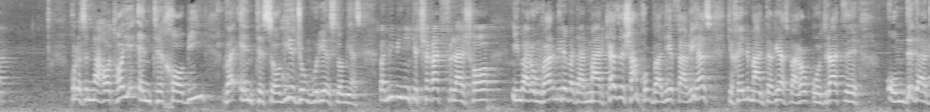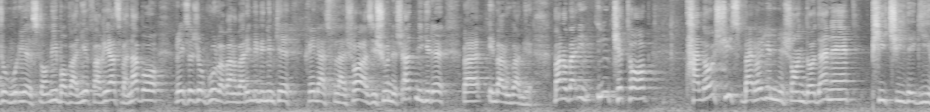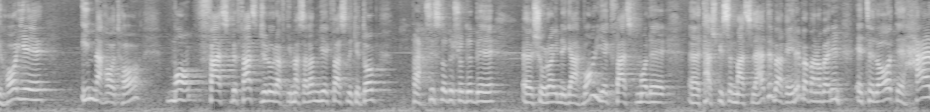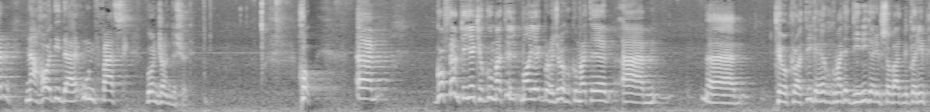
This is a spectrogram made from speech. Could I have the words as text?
خلاصه نهادهای انتخابی و انتصابی جمهوری اسلامی است. و می‌بینید که چقدر فلش ها این ور اونور میره و در مرکزش هم خب ولی فقیه هست که خیلی منطقی است. به قدرت عمده در جمهوری اسلامی با ولی فقیه است و نه با رئیس جمهور و بنابراین می‌بینیم که خیلی از فلش ها از ایشون نشأت می‌گیره و این بر اون میره. بنابراین این کتاب تلاشی است برای نشان دادن پیچیدگی های این نهادها. ما فصل به فصل جلو رفتیم. مثلا یک فصل کتاب تخصیص داده شده به شورای نگهبان یک فصل مال تشخیص مسلحت و غیره و بنابراین اطلاعات هر نهادی در اون فصل گنجانده شده. خب گفتم که یک حکومت ما یک راجع به حکومت تئوکراتیک یک حکومت دینی داریم صحبت می‌کنیم.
